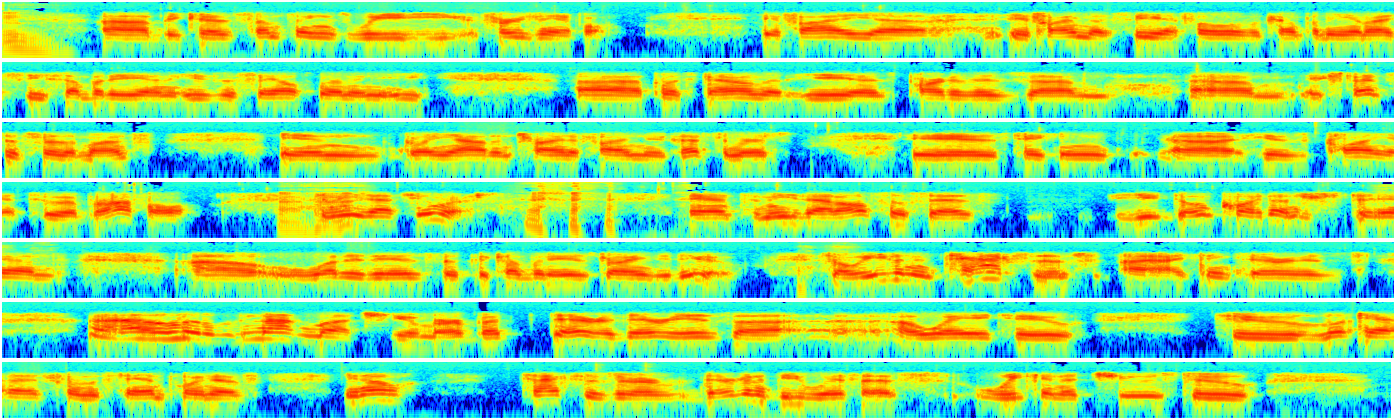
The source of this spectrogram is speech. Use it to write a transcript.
Mm. Uh, because some things we, for example, if I uh, if I'm a CFO of a company and I see somebody and he's a salesman and he uh, puts down that he, as part of his um, um, expenses for the month in going out and trying to find new customers, is taking uh, his client to a brothel. Uh-huh. To me, that's humorous. and to me, that also says you don't quite understand uh, what it is that the company is trying to do. so even in taxes, I, I think there is a little, not much humor, but there there is a, a way to to look at it from the standpoint of, you know, taxes are they're going to be with us. We can choose to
